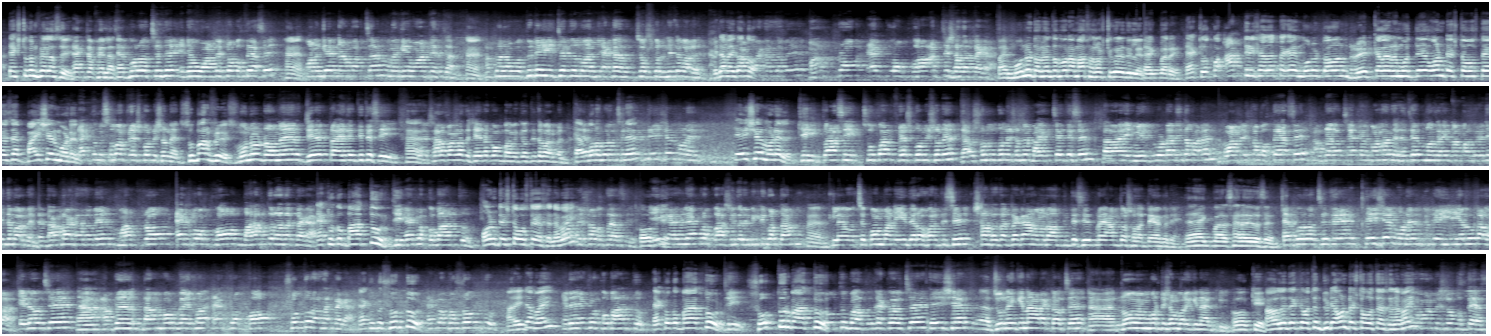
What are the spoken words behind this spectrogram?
ফেল আছে? একটা ফেল আছে। এরপর হচ্ছে যে এটা ওয়ান টেস্ট অবস্থায় আছে। হ্যাঁ। অনেকে নাম্বার চান অনেকে ওয়ান টেস্ট চান। হ্যাঁ। আপনারা দুটোই যে কোনো একটা চয়েস করে নিতে পারেন। এটা ভাই কত? এক লক্ষ আটত্রিশ হাজার টাকা। ভাই মনোটনে তো পুরো মাথা নষ্ট করে দিলেন। একবারে। এক লক্ষ আটত্রিশ হাজার টাকায় মনোটন রেড কালারের মধ্যে অন টেস্ট অবস্থায় আছে বাইশের মডেল একদমই সুপার ফ্রেশ কন্ডিশনের সুপার ফ্রেশ মনোডনের যে প্রাইজে দিতেছি হ্যাঁ। সারা বাংলাদেশে এরকম ভাবে কেউ দিতে পারবেন। তারপর হচ্ছে তেইশের মডেল তেইশের মডেল ঠিক ক্লাসিক সুপার ফ্রেশ কন্ডিশনের যারা শোরুম কন্ডিশনের বাইক চাইতেছেন তারা এই মেট্রোটা নিতে পারেন। ওয়ান অবস্থায় আছে। আপনারা চাইলে বাংলাদেশে যে কোনো জায়গায় নাম্বার করে নিতে পারবেন। দাম রাখা যাবে মাত্র এক লক্ষ বাহাত্তর হাজার টাকা। এক লক্ষ বাহাত্তর? জি এক লক্ষ বাহাত্তর। অন টেস্ট অবস্থায় আছে না ভাই? অবস্থায় আছে। এই গাড়িগুলো এক লক্ষ আশি করে বিক্রি করতাম। হ্যাঁ। হচ্ছে কোম্পানি এদের অফার দিছে। সাত হাজার টাকা আমরা দিতেছি প্রায় আট দশ হাজার টাকা করে। একবার ছেড়ে দিয়েছেন। তারপর হচ্ছে যে তেইশের মডেল দুটো ইয়েলো কালার এটা হচ্ছে আপনার দাম পড়বে এক লক্ষ সত্তর হাজার টাকা। এক লক্ষ সত্তর? এক লক্ষ সত্তর। আর এটা ভাই? এটা এক লক্ষ বাহাত্তর। এক লক্ষ বাহাত্তর? জি। সত্তর বাহাত্তর? সত্তর বাহাত্তর। একটা হচ্ছে তেইশের জুনে কিনা আর একটা হচ্ছে নভেম্বর ডিসেম্বরে কিনা আর কি। ওকে তাহলে দেখতে পাচ্ছেন অন টেস্ট অবস্থায় আছে না ভাই?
